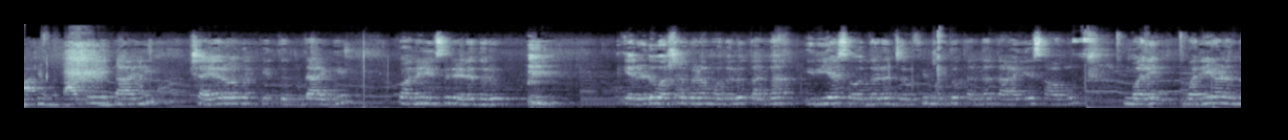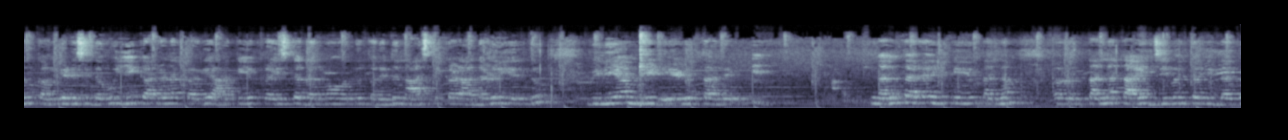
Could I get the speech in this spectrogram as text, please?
ಆಕೆಯ ತಾಯಿ ಕ್ಷಯರೋಗಕ್ಕೆ ತುತ್ತಾಗಿ ಕೊನೆಯುಸಿರೆಳೆದರು. ಎರಡು ವರ್ಷಗಳ ಮೊದಲು ತನ್ನ ಹಿರಿಯ ಸೋದರ ಜೋಫಿ ಮತ್ತು ತನ್ನ ತಾಯಿಯ ಸಾವು ಮರಿ, ಮರಿಯಳನ್ನು ಕಂಗೆಡಿಸಿದವು. ಈ ಕಾರಣಕ್ಕಾಗಿ ಆಕೆಯು ಕ್ರೈಸ್ತ ಧರ್ಮವನ್ನು ತೊರೆದು ನಾಸ್ತಿಕಳಾದಳು ಎಂದು ವಿಲಿಯಂ ರೀಡ್ ಹೇಳುತ್ತಾನೆ. ನಂತರ ಈಕೆಯು ತನ್ನ ತನ್ನ ತಾಯಿ ಜೀವಂತವಿದ್ದಾಗ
